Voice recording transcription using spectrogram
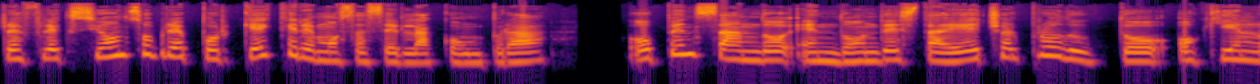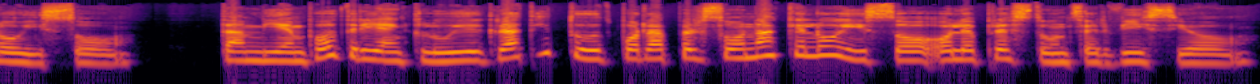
reflexión sobre por qué queremos hacer la compra o pensando en dónde está hecho el producto o quién lo hizo. También podría incluir gratitud por la persona que lo hizo o le prestó un servicio.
